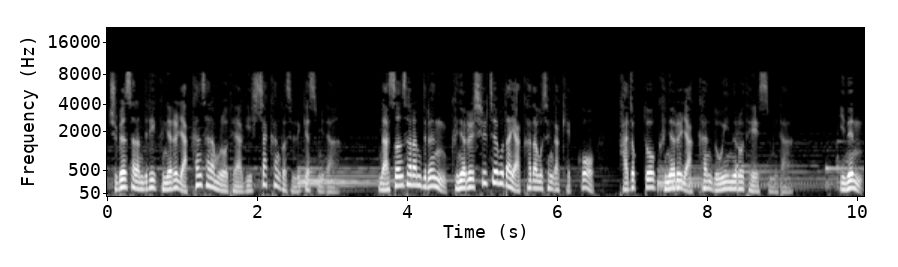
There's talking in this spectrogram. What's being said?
주변 사람들이 그녀를 약한 사람으로 대하기 시작한 것을 느꼈습니다. 낯선 사람들은 그녀를 실제보다 약하다고 생각했고 가족도 그녀를 약한 노인으로 대했습니다. 이는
